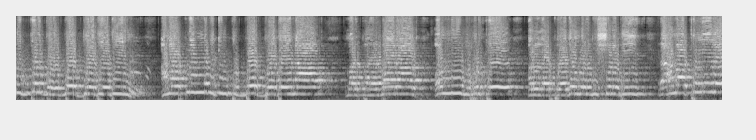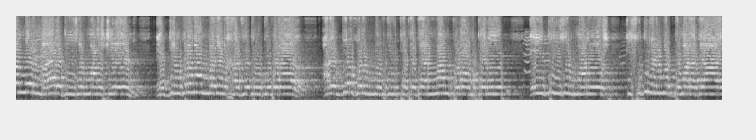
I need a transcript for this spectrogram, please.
মৃত্যুর পরে বদ্ধ দিয়ে দিন। আমার আপনার নবী কিন্তু বদ্ধ দেয় না। আমার পায়ের বাইরাত অন্য মুহূর্তে আল্লাহ পয়গম্বর বিশ্বনবী রাহমাতুল্লাহের মায়ের দুইজন মানুষ ছিলেন। একজন করে নাম বলেন খাজাতুল কুবরা আরেকজন হলেন নবীর চাচা, যার নাম পড়া আবু তালিব। এই দুইজন মানুষ কিছুদিনের মধ্যে মারা যায়।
